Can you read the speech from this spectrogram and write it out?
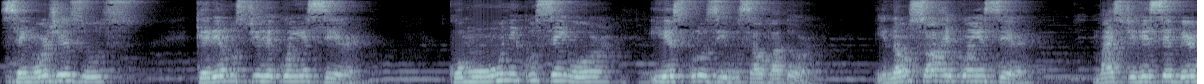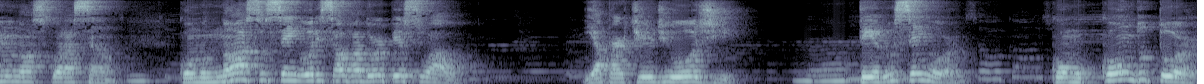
Senhor Jesus, queremos te reconhecer como o único Senhor e exclusivo Salvador. e não só reconhecer, mas te receber no nosso coração como nosso Senhor e Salvador pessoal. E a partir de hoje, ter o Senhor como condutor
